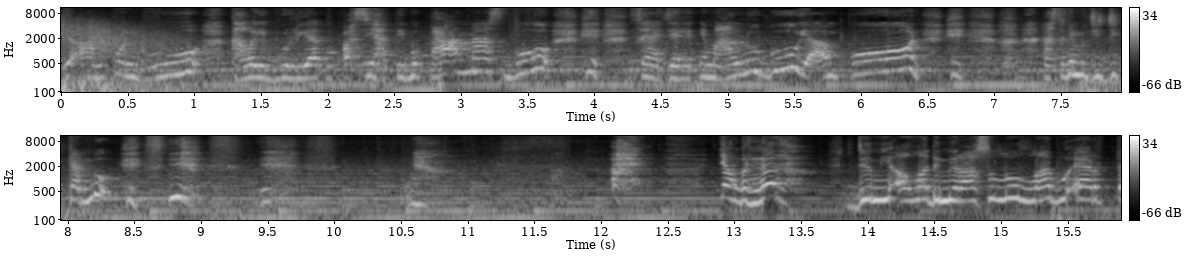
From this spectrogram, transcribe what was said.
Ya Bu, kalau Ibu lihat pasti hati Ibu panas Bu. Saya aja malu Bu, ya ampun. Ih, Rasanya menjijikkan Bu. Ih, ih. Yang benar. Demi Allah, demi Rasulullah Bu RT,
